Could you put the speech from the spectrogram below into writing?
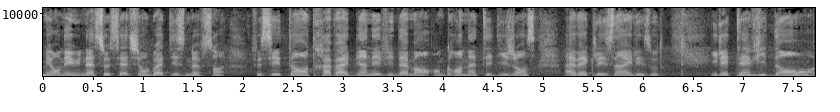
mais on est une association loi 1900. Ceci étant, on travaille bien évidemment en grande intelligence avec les uns et les autres. Il est évident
